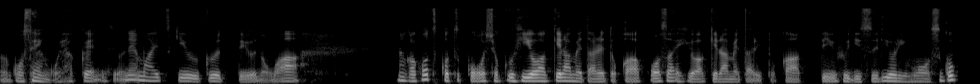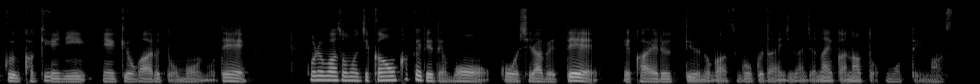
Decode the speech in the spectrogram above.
5500円ですよね毎月浮くっていうのはなんかコツコツこう食費を諦めたりとか交際費を諦めたりとかっていうふうにするよりもすごく家計に影響があると思うのでこれはその時間をかけてでもこう調べて変えるっていうのがすごく大事なんじゃないかなと思っています。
